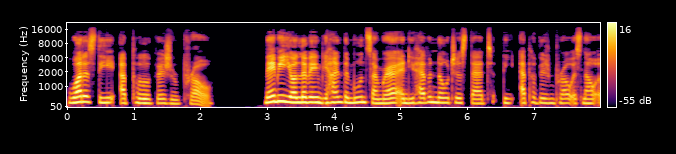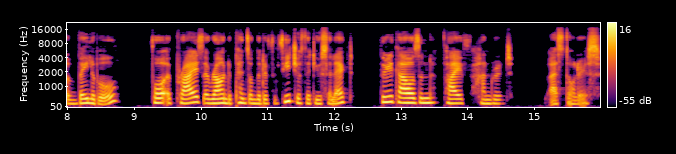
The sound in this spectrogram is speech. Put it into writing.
what is the Apple Vision Pro? Maybe you're living behind the moon somewhere and you haven't noticed that the Apple Vision Pro is now available for a price around, depends on the different features that you select, 3,500 US dollars.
